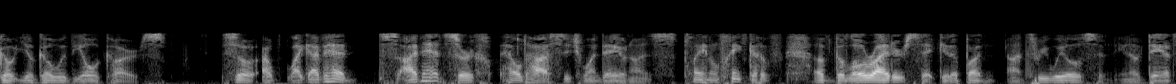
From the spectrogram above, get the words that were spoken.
go you'll go with the old cars. So I, like I've had I've had Cirque held hostage one day when I was playing a link of of the lowriders that get up on on three wheels and you know dance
